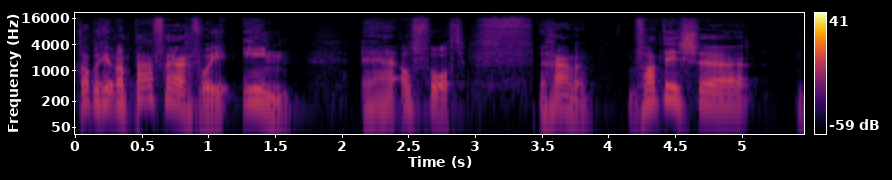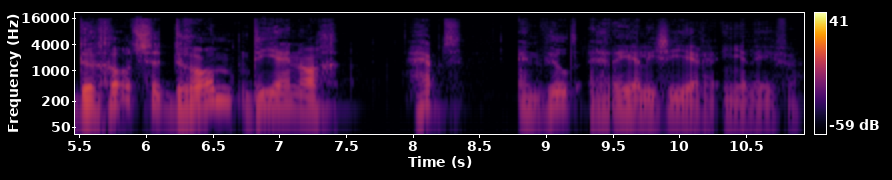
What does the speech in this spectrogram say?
Rob, ik heb nog een paar vragen voor je. Eén, eh, als volgt. Daar gaan we. Wat is eh, de grootste droom die jij nog hebt en wilt realiseren in je leven?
